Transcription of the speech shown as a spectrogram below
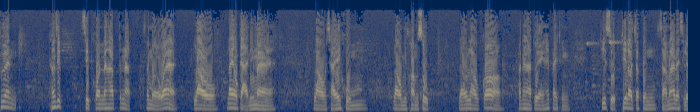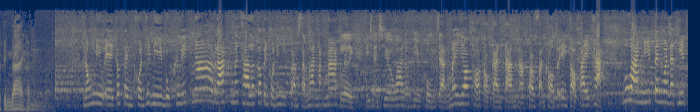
เพื่อนๆทั้งสิบสิบคนนะครับตระหนักเสมอว่าเราได้โอกาสนี้มา เราใช้คุ้ม เรามีความสุข แล้วเราก็พัฒนาตัวเองให้ไปถึงที่สุดที่เราจะเป็นสามารถเป็นศิลปินได้ครับ น้องมิวเองก็เป็นคนที่มีบุคลิกน่ารักนะคะแล้วก็เป็นคนที่มีความสามารถมาก ๆ เลย ดิฉันเชื่อว่าน้องมิวคงจะไม่ย่อท้อต่อการตามหาความฝันของตัวเองต่อไปค่ะ เมื่อวานนี้เป็นวันอาทิตย์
